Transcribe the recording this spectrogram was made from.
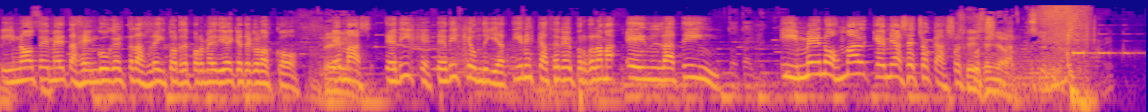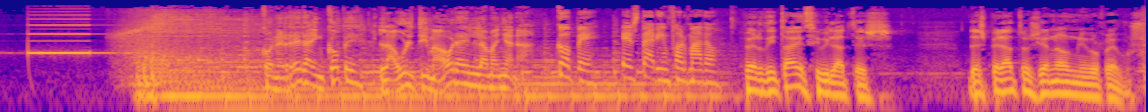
Y no te metas en Google Translator de por medio y que te conozco. Sí. Es más, te dije, te dije un día, tienes que hacer el programa en latín. Y menos mal que me has hecho caso. Sí, señor. Con Herrera en Cope, la última hora en la mañana. Cope, estar informado. Perditae civilates, desperatus y anonymous rebus.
